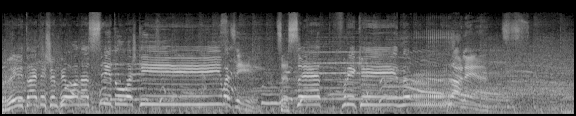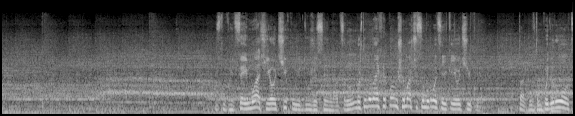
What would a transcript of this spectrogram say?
привітайте чемпіона світу у важкій вазі. Це Сет Фрікін Ролінс. Слухай, цей матч я очікую дуже сильно. Це можливо найхайповіший матч у цьому році, який я очікую. Так, був там Коді Роудс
